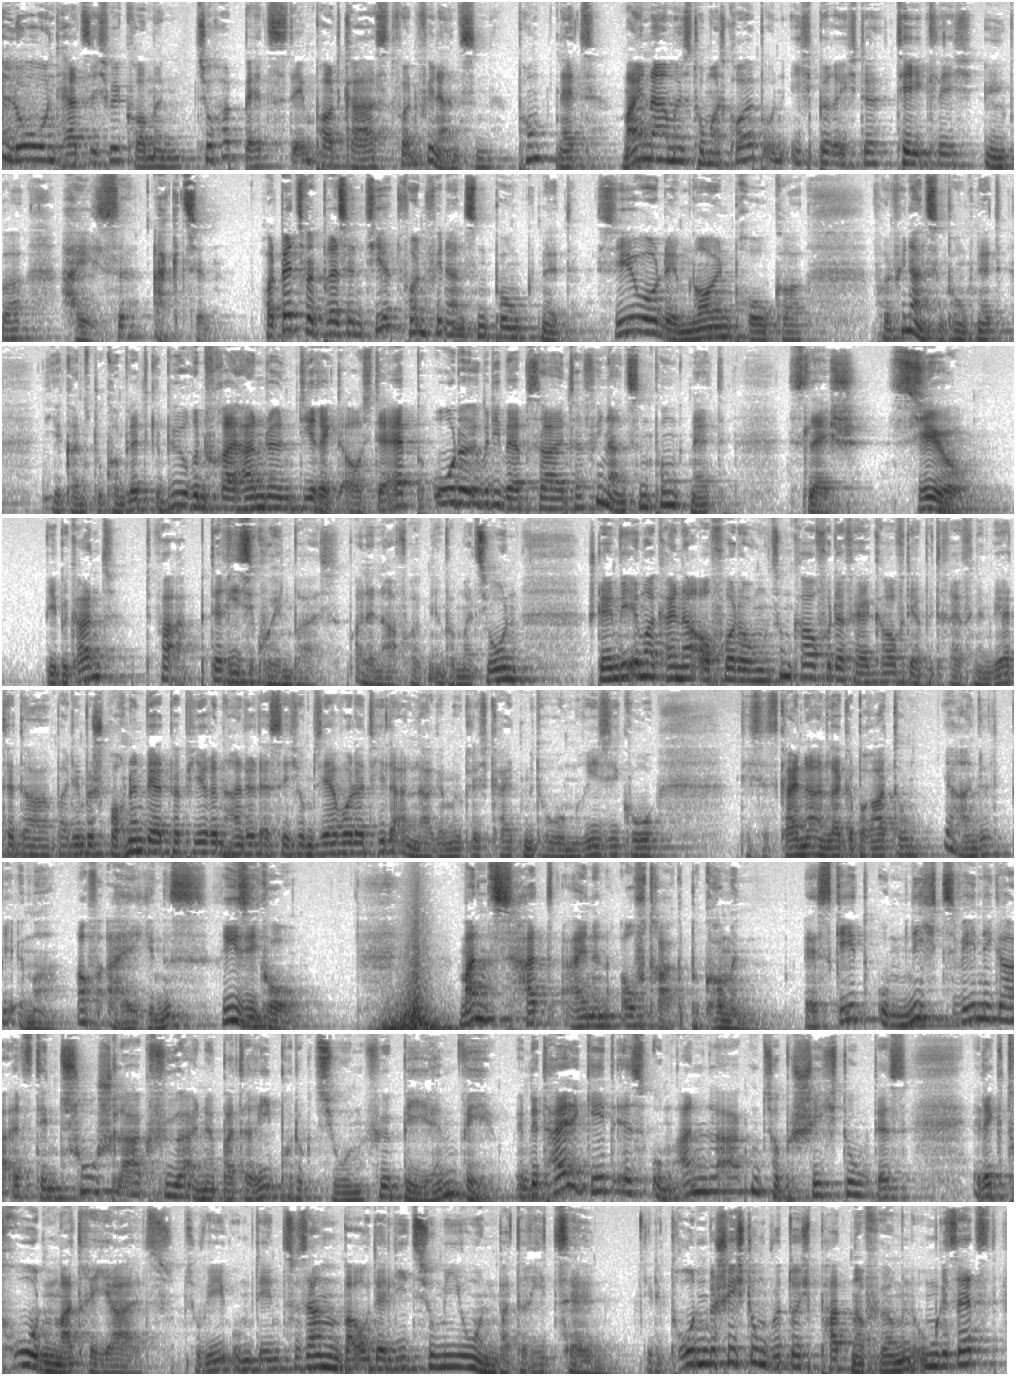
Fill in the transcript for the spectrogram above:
Hallo und herzlich willkommen zu Hotbets, dem Podcast von Finanzen.net. Mein Name ist Thomas Kolb und ich berichte täglich über heiße Aktien. Hotbets wird präsentiert von Finanzen.net, SEO, dem neuen Broker von Finanzen.net. Hier kannst du komplett gebührenfrei handeln, direkt aus der App oder über die Webseite finanzen.net slash SEO. Wie bekannt, vorab der Risikohinweis. Alle nachfolgenden Informationen stellen wir immer keine Aufforderung zum Kauf oder Verkauf der betreffenden Werte dar. Bei den besprochenen Wertpapieren handelt es sich um sehr volatile Anlagemöglichkeiten mit hohem Risiko. Dies ist keine Anlageberatung. Ihr handelt wie immer auf eigenes Risiko. Manz hat einen Auftrag bekommen. Es geht um nichts weniger als den Zuschlag für eine Batterieproduktion für BMW. Im Detail geht es um Anlagen zur Beschichtung des Elektrodenmaterials sowie um den Zusammenbau der Lithium-Ionen-Batteriezellen. Die Elektrodenbeschichtung wird durch Partnerfirmen umgesetzt.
